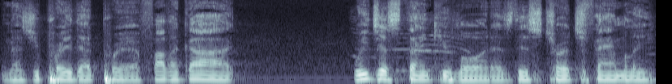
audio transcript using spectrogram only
And as you pray that prayer, Father God, we just thank you, Lord, as this church family.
